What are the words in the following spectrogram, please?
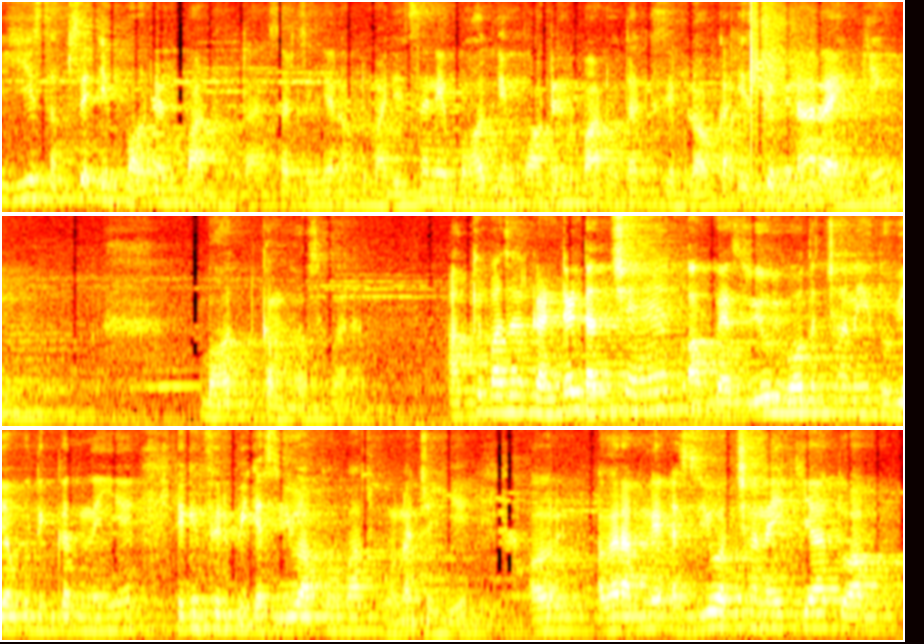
ये सबसे इंपॉर्टेंट पार्ट होता है सर्च इंजन ऑप्टिमाइजेशन एक बहुत इंपॉर्टेंट पार्ट होता है किसी ब्लॉग का। इसके बिना रैंकिंग बहुत कम पॉसिबल है। आपके पास अगर कंटेंट अच्छे हैं तो आपका एस भी बहुत अच्छा नहीं है तो भी आपको दिक्कत नहीं है, लेकिन फिर भी एस आपके पास होना चाहिए। और अगर आपने एस अच्छा नहीं किया तो आप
